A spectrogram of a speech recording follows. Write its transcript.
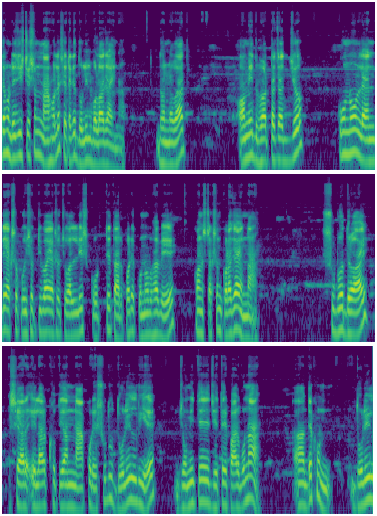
দেখুন রেজিস্ট্রেশন না হলে সেটাকে দলিল বলা যায় না। ধন্যবাদ। অমিত ভট্টাচার্য কোনো ল্যান্ডে একশো পঁয়ষট্টি বা একশো চুয়াল্লিশ করতে তারপরে কোনোভাবে কনস্ট্রাকশন করা যায়? না। সুবোধ রয় শেয়ার এলার খতিয়ান না করে শুধু দলিল দিয়ে জমিতে যেতে পারব না? দেখুন, দলিল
